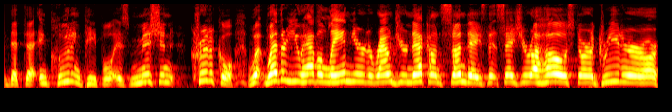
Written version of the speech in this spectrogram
that uh, including people is mission critical. Wh- whether you have a lanyard around your neck on Sundays that says you're a host or a greeter or,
